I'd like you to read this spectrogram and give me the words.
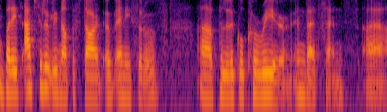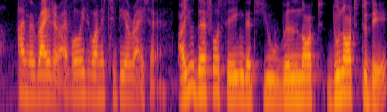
but it's absolutely not the start of any sort of uh, political career in that sense. Uh, I'm a writer. I've always wanted to be a writer. Are you therefore saying that you will not, do not today,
